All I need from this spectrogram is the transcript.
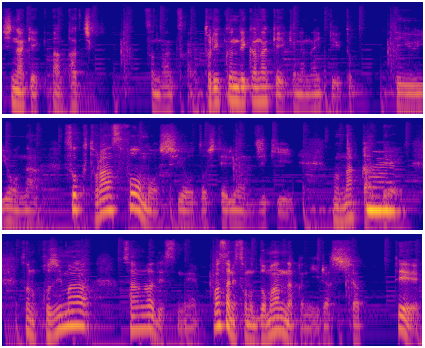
しなきゃあタッチそのなんですかね取り組んでいかなきゃいけないっていうとっていうようなすごくトランスフォームをしようとしているような時期の中で、うん、その小島さんがですねまさにそのど真ん中にいらっしゃって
